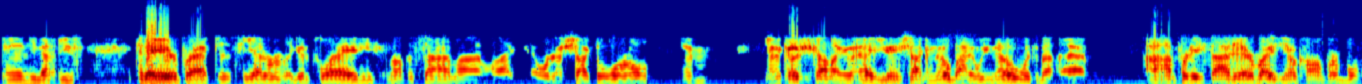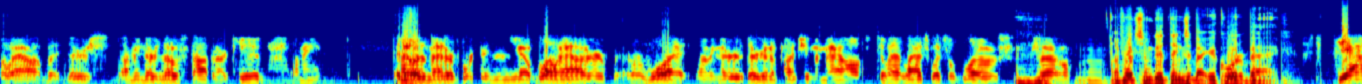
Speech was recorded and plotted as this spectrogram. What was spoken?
and you know he's today here at practice he had a really good play, and he's come off the sideline like you know we're to shock the world, and you know, the coach is kind of like, hey, you ain't shocking nobody. We know what's about to happen. I- I'm pretty excited. Everybody's, you know, calling for a blowout, but there's, I mean, there's no stopping our kids. I mean, it doesn't matter if we're getting, you know, blown out or or what. I mean, they're they're going to punch you in the mouth till that last whistle blows. So, I've heard some good things about your quarterback. yeah,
